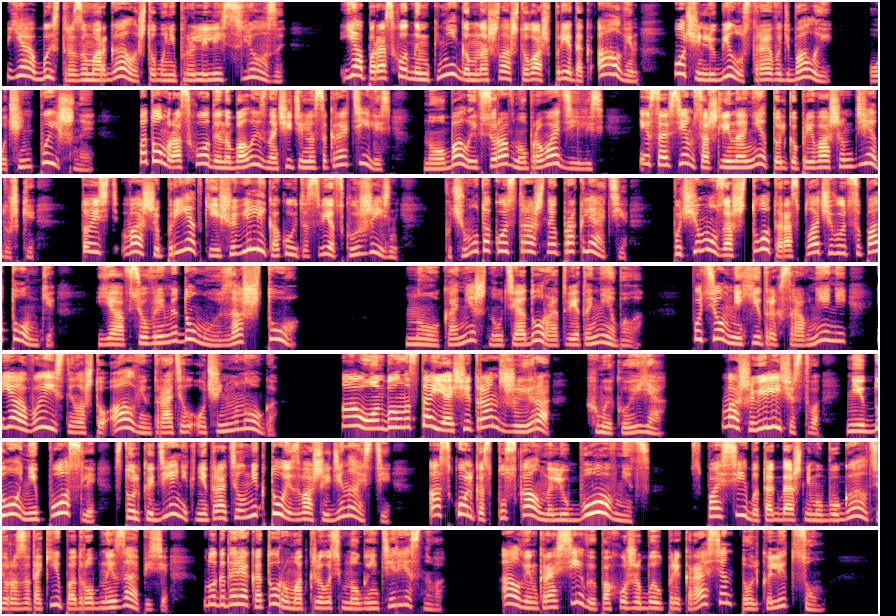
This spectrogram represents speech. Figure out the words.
Я быстро заморгала, чтобы не пролились слезы. Я по расходным книгам нашла, что ваш предок Алвин очень любил устраивать балы. Очень пышные. Потом расходы на балы значительно сократились, но балы все равно проводились. И совсем сошли на нет только при вашем дедушке. То есть ваши предки еще вели какую-то светскую жизнь. Почему такое страшное проклятие? Почему за что-то расплачиваются потомки? Я все время думаю, за что? Но, конечно, у Теодора ответа не было. Путем нехитрых сравнений я выяснила, что Алвин тратил очень много. «А он был настоящий транжира», — хмыкаю я. «Ваше Величество, ни до, ни после столько денег не тратил никто из вашей династии, а сколько спускал на любовниц!» Спасибо тогдашнему бухгалтеру за такие подробные записи, благодаря которым открылось много интересного. Алвин красивый, похоже, был прекрасен только лицом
